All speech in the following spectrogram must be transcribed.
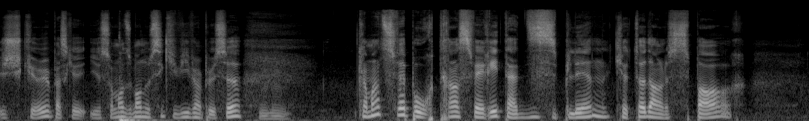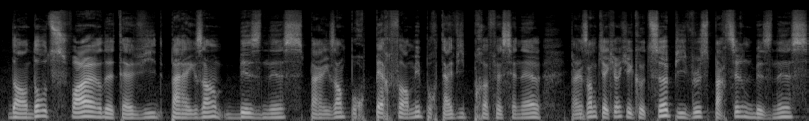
je suis curieux parce qu'il y a sûrement du monde aussi qui vivent un peu ça. Mhm. Comment tu fais pour transférer ta discipline que tu as dans le sport dans d'autres sphères de ta vie, par exemple business, par exemple pour performer pour ta vie professionnelle. Par exemple, quelqu'un qui écoute ça puis il veut se partir une business.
